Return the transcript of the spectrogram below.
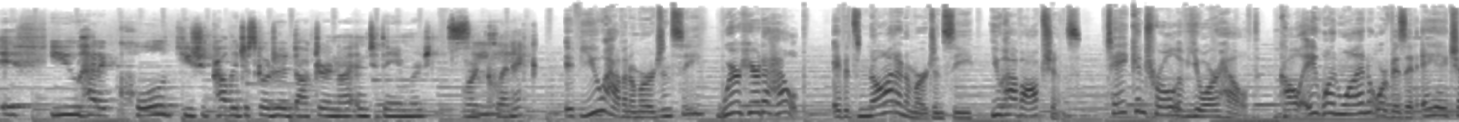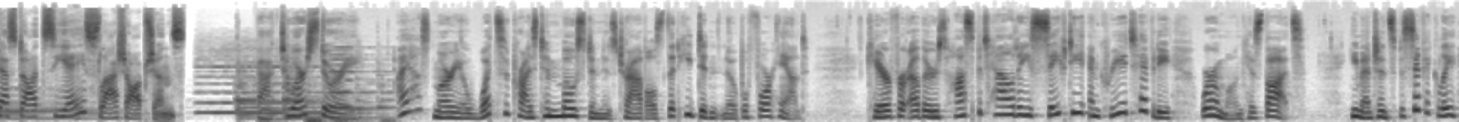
If you had a cold, you should probably just go to a doctor and not into the emergency or clinic. If you have an emergency, we're here to help. If it's not an emergency, you have options. Take control of your health. Call 811 or visit ahs.ca/options. Back to our story. I asked Mario what surprised him most in his travels that he didn't know beforehand. Care for others, hospitality, safety, and creativity were among his thoughts. He mentioned specifically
